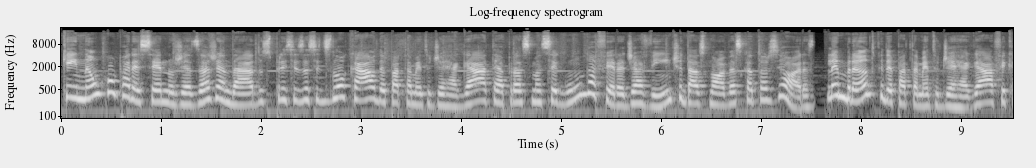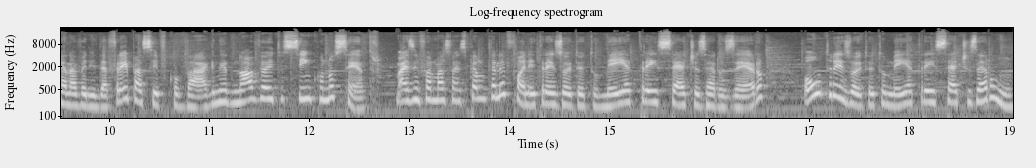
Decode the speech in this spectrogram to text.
Quem não comparecer nos dias agendados precisa se deslocar ao departamento de RH até a próxima segunda-feira, dia 20, das 9 às 14 horas. Lembrando que o departamento de RH fica na Avenida Frei Pacífico Wagner, 985, no centro. Mais informações pelo telefone 3886-3700 ou 3886-3701.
